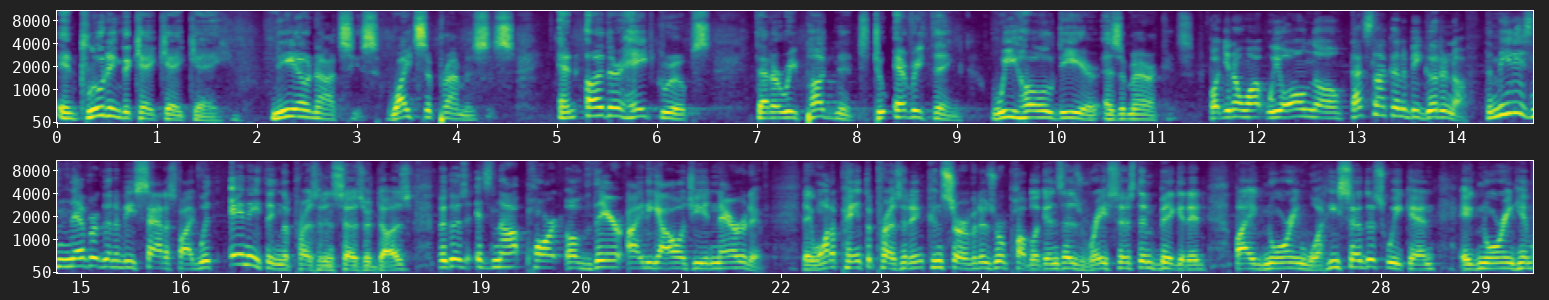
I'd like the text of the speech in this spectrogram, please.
including the KKK, neo Nazis, white supremacists, and other hate groups that are repugnant to everything we hold dear as Americans. But you know what? We all know that's not going to be good enough. The media's never going to be satisfied with anything the president says or does because it's not part of their ideology and narrative. They want to paint the president, conservatives, Republicans, as racist and bigoted by ignoring what he said this weekend, ignoring him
